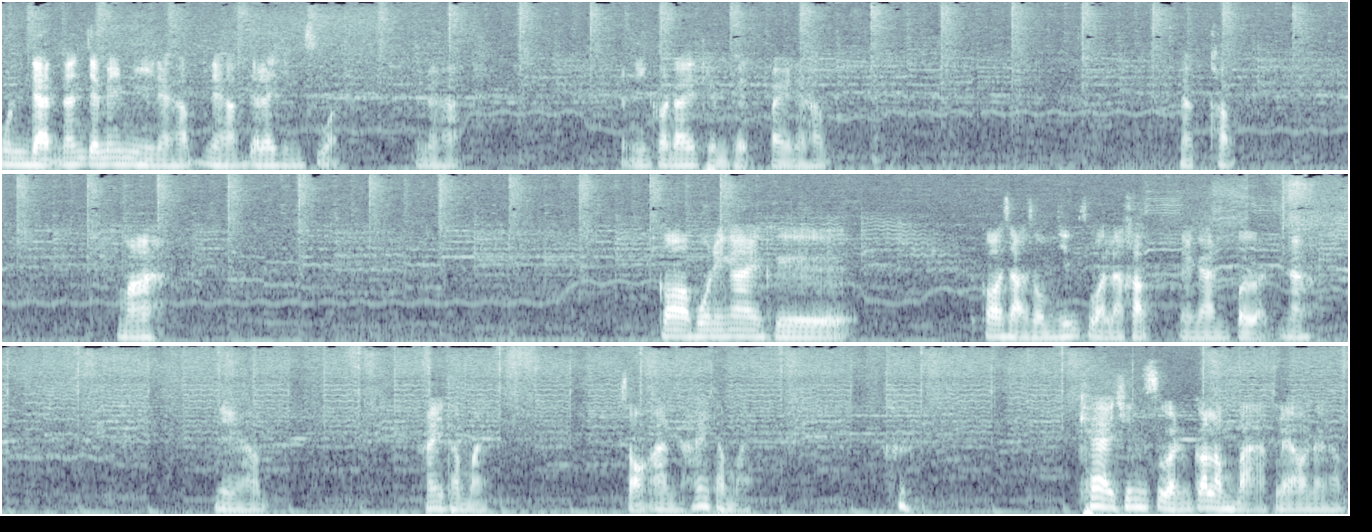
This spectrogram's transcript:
หุ่นแดดนั้นจะไม่มีนะครับเนี่ยครับจะได้ชิ้นส่วนเห็นไหมฮะอันนี้ก็ได้เทมเพลตไปนะครับนะครับ มา ก็พูดง่ายๆคือ ก็สะสมชิ้นส่วนแล้วครับ ในการเปิดนะ นี่ครับ ให้ทำไมสองอันให้ทำไม แค่ชิ้นส่วนก็ลำบากแล้วนะครับ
